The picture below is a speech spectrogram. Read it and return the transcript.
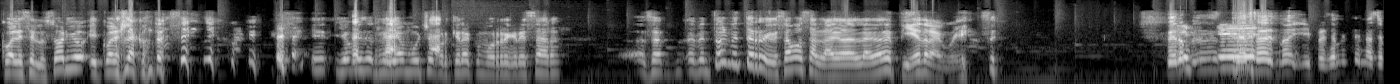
cuál es el usuario y cuál es la contraseña. y yo me reía mucho porque era como regresar. O sea, eventualmente regresamos a la, edad de piedra, güey. Pero, pues, ya sabes, ¿no? Y precisamente nace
